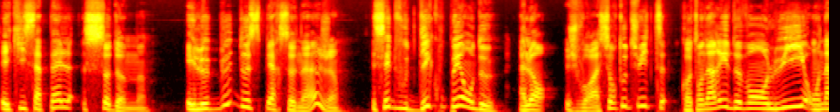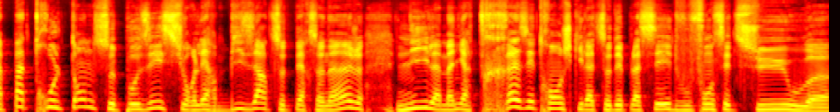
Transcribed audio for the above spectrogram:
et qui s'appelle Sodom. Et le but de ce personnage, c'est de vous découper en deux. Alors, je vous rassure tout de suite, quand on arrive devant lui, on n'a pas trop le temps de se poser sur l'air bizarre de ce personnage, ni la manière très étrange qu'il a de se déplacer, de vous foncer dessus ou, euh,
